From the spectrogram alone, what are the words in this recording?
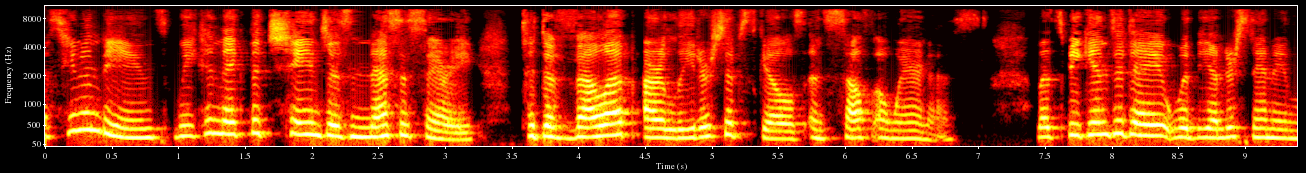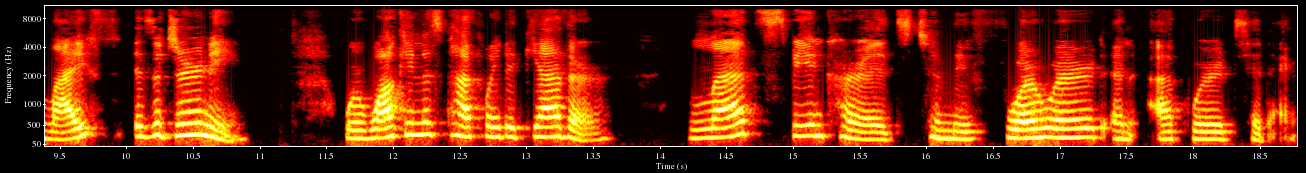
As human beings, we can make the changes necessary to develop our leadership skills and self awareness. Let's begin today with the understanding life is a journey. We're walking this pathway together. Let's be encouraged to move forward and upward today.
